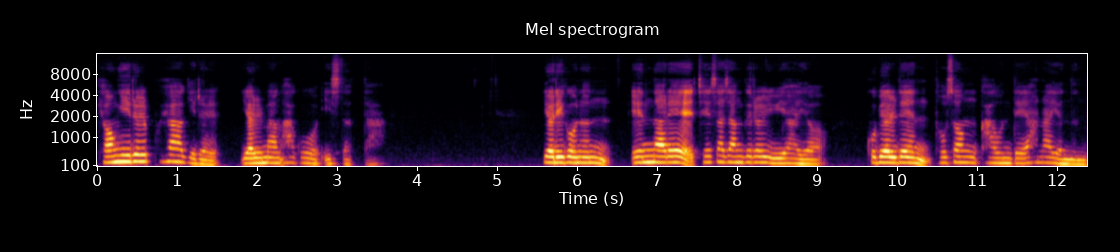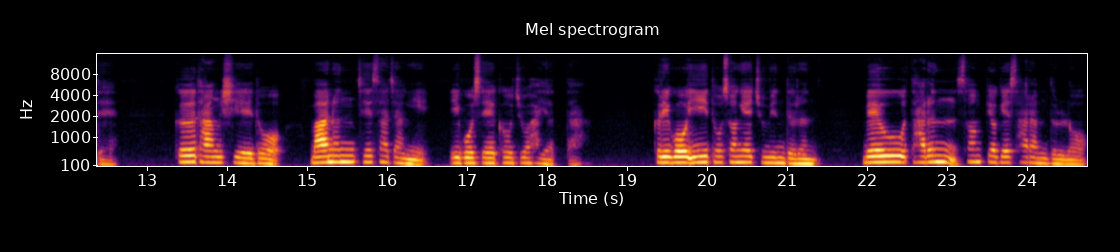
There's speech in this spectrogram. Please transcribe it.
경의를 표하기를 열망하고 있었다. 여리고는 옛날에 제사장들을 위하여 구별된 도성 가운데 하나였는데 그 당시에도 많은 제사장이 이곳에 거주하였다. 그리고 이 도성의 주민들은 매우 다른 성격의 사람들로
